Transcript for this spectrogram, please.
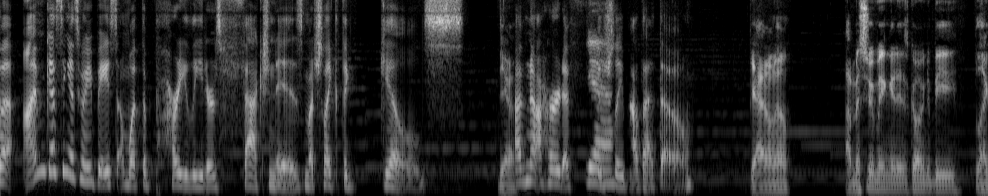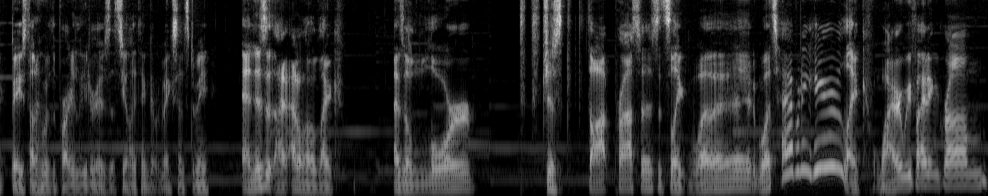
But I'm guessing it's going to be based on what the party leader's faction is, much like the guilds. Yeah. I've not heard Yeah. officially about that though. yeah. I don't know. I'm assuming it is going to be like based on who the party leader is. That's the only thing that would make sense to me. And this is I, I don't know like as a lore just thought process. It's like what what's happening here? Like why are we fighting Grom?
